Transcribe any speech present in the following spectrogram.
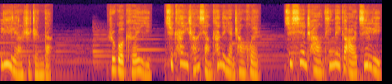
力量是真的。如果可以去看一场想看的演唱会。”去现场听那个耳机里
